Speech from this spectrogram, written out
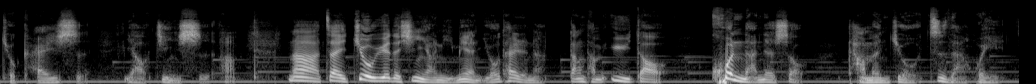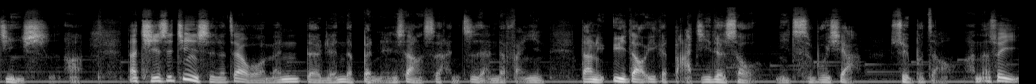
就开始要进食啊。那在旧约的信仰里面，犹太人呢，当他们遇到困难的时候，他们就自然会进食啊。那其实进食呢，在我们的人的本能上是很自然的反应。当你遇到一个打击的时候，你吃不下、睡不着啊，那所以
